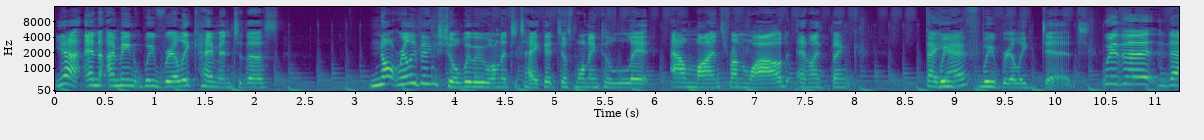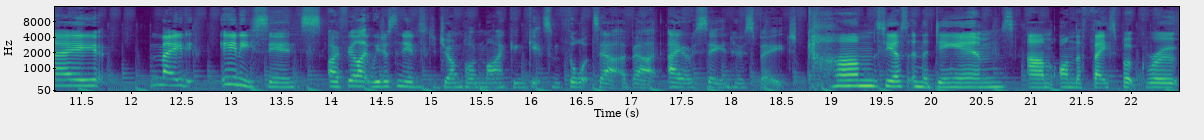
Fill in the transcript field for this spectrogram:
Yeah, and I mean, we really came into this not really being sure where we wanted to take it, just wanting to let our minds run wild, and I think They we, have. we really did. Whether they made any sense, I feel like we just needed to jump on mic and get some thoughts out about AOC and her speech. Come see us in the DMs um, on the Facebook group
